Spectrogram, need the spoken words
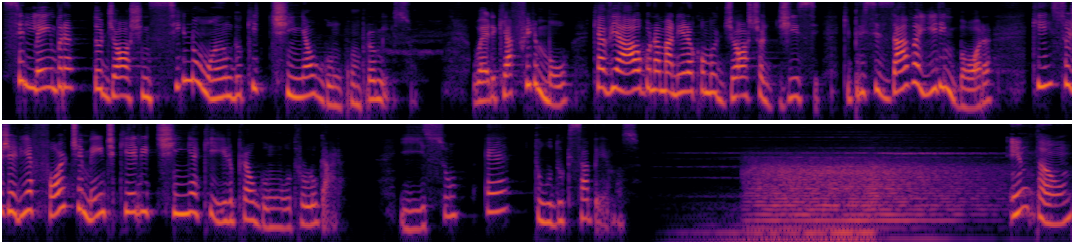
se lembra do Josh insinuando que tinha algum compromisso. O Eric afirmou que havia algo na maneira como Joshua disse que precisava ir embora que sugeria fortemente que ele tinha que ir para algum outro lugar. E isso é tudo que sabemos. Então,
